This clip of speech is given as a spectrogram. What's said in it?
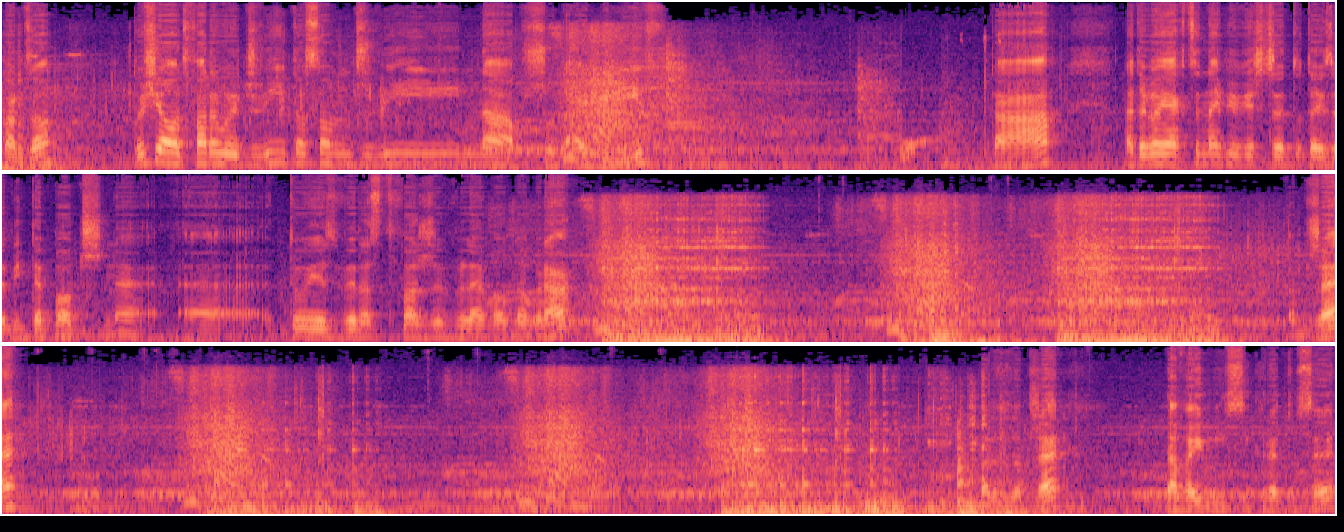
Bardzo. Tu się otwarły drzwi i to są drzwi naprzód, I believe. Tak. Dlatego ja chcę najpierw jeszcze tutaj zrobić te boczne. E, tu jest wyraz twarzy w lewo, dobra. Dobrze. Bardzo dobrze. Dawaj mi sekretusy.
